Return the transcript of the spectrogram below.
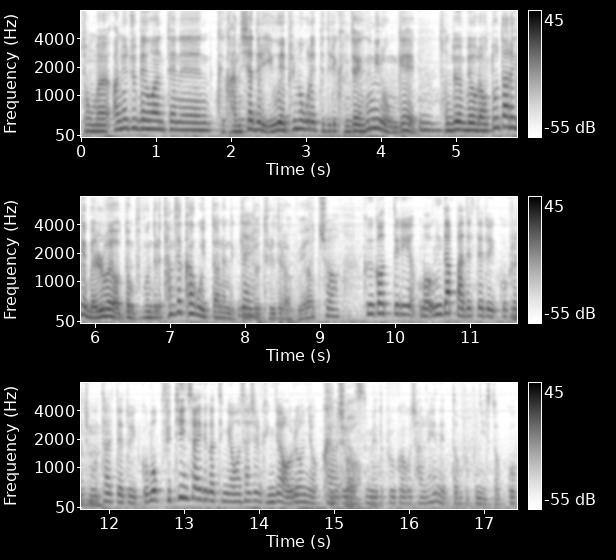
정말 한효주 배우한테는 그 감시자들 이후의 필모그래피들이 굉장히 흥미로운 게 음. 전도연 배우랑 또 다르게 멜로의 어떤 부분들을 탐색하고 있다는 느낌도 네. 들더라고요. 그렇죠. 그것들이 뭐 응답 받을 때도 있고 그렇지 음, 음. 못할 때도 있고 뭐 뷰티 인사이드 같은 경우는 사실 굉장히 어려운 역할이었음에도 불구하고 잘 해냈던 부분이 있었고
